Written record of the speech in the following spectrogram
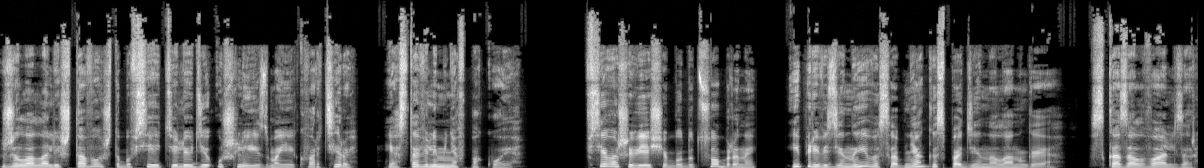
Желала лишь того, чтобы все эти люди ушли из моей квартиры и оставили меня в покое. Все ваши вещи будут собраны и перевезены в особняк господина Ланге», — сказал Вальзар.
